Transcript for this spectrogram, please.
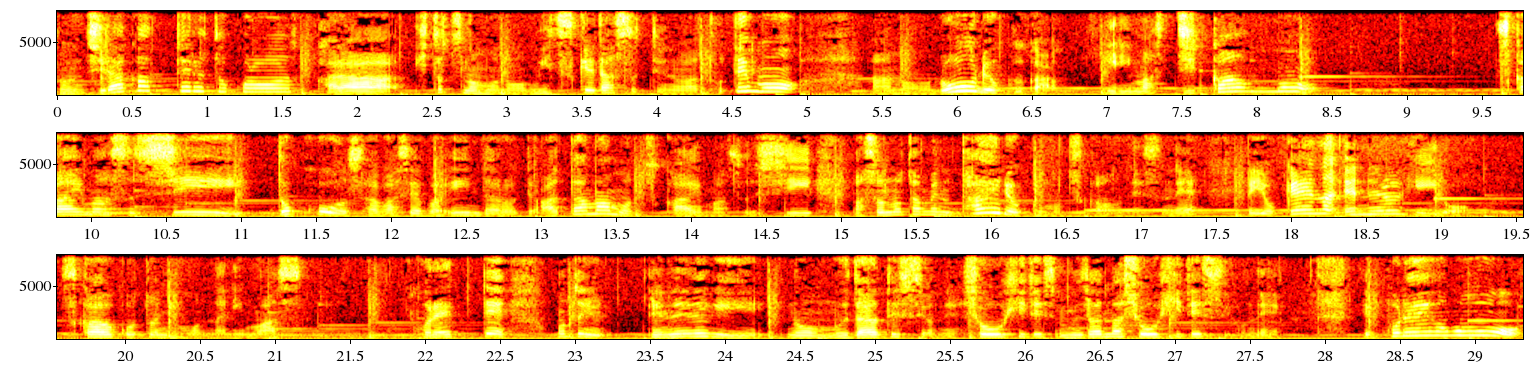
その散らかってるところから一つのものを見つけ出すっていうのはとてもあの労力がいります。時間も使いますしどこを探せばいいんだろうって頭も使いますし、まあ、そのための体力も使うんですね。で余計なエネルギーを使うことにもなります。これって本当にエネルギーの無駄ですよね。消費です。無駄な消費ですよね。でこれを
